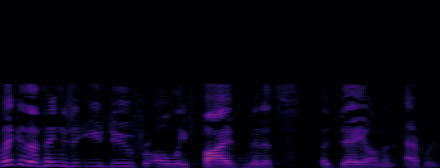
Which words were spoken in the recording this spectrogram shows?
Think of the things that you do for only 5 minutes a day on an average.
